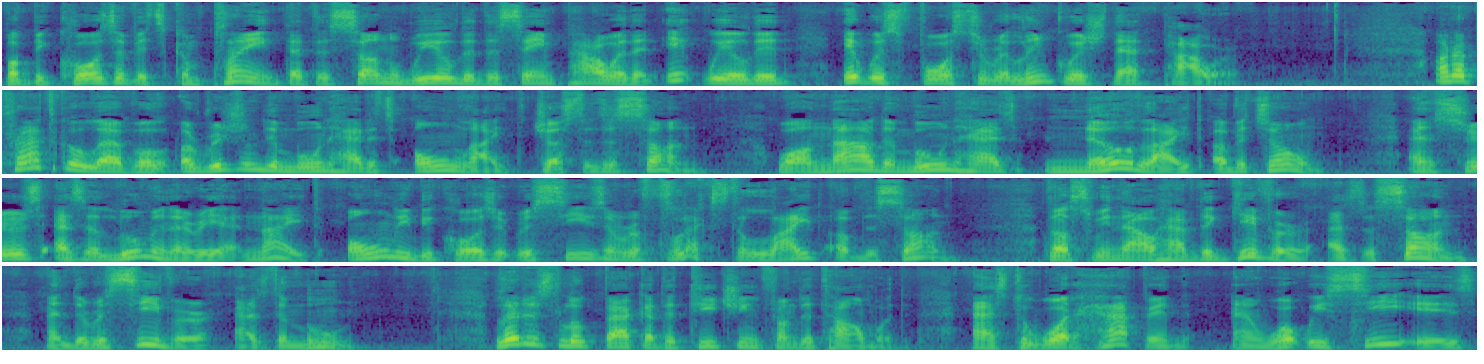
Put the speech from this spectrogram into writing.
but because of its complaint that the sun wielded the same power that it wielded, it was forced to relinquish that power. On a practical level, originally the moon had its own light, just as the sun, while now the moon has no light of its own and serves as a luminary at night only because it receives and reflects the light of the sun. Thus, we now have the giver as the sun and the receiver as the moon. Let us look back at the teaching from the Talmud as to what happened, and what we see is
